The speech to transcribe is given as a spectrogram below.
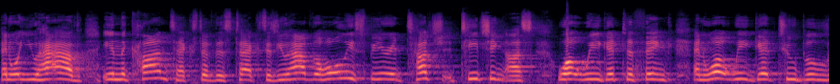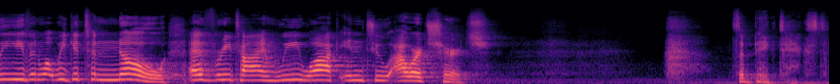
And what you have in the context of this text is you have the Holy Spirit touch, teaching us what we get to think and what we get to believe and what we get to know every time we walk into our church. It's a big text.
